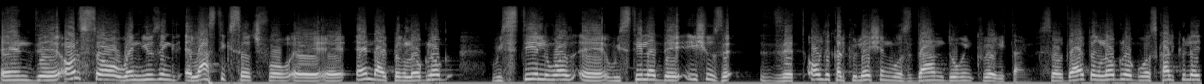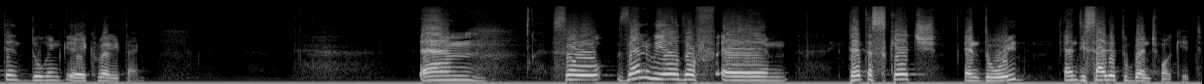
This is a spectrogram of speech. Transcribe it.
And uh, also, when using Elasticsearch for uh, uh, and Hyperloglog, we still was uh, we still had the issues that, that, all the calculation was done during query time. So the Hyperloglog was calculated during uh, query time. Um, so then we heard of um, DataSketch and Druid and decided to benchmark it.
